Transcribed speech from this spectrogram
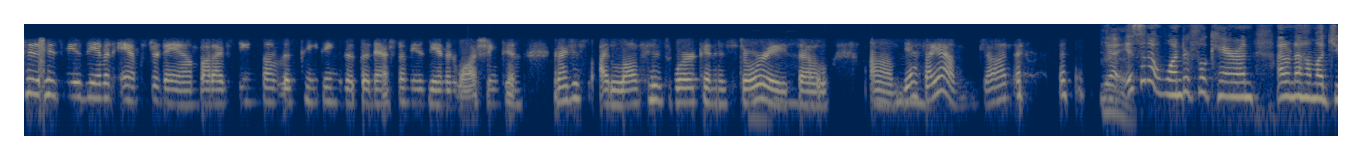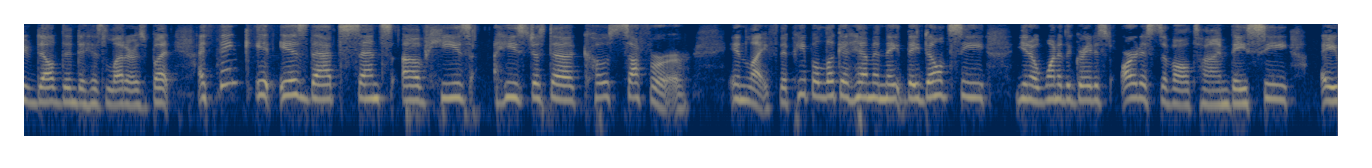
to his museum in Amsterdam, but I've seen some of his paintings at the National Museum in Washington, and I just I love his work and his story. So, um, yes, I am, John. Yeah. Isn't it wonderful, Karen? I don't know how much you've delved into his letters, but I think it is that sense of he's, he's just a co-sufferer in life that people look at him and they, they don't see, you know, one of the greatest artists of all time. They see a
